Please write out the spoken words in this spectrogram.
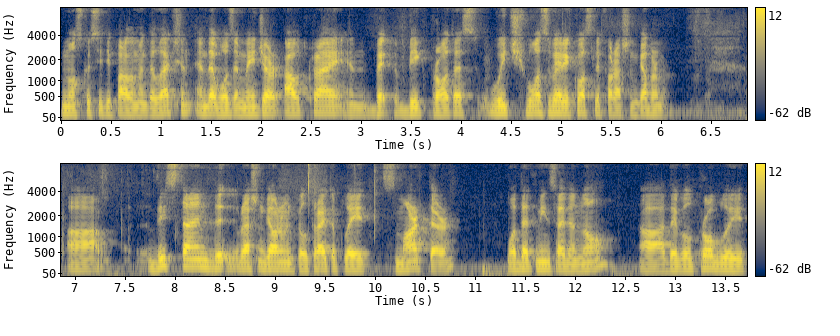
Moscow city parliament election, and there was a major outcry and big protest, which was very costly for Russian government. Uh, this time the Russian government will try to play it smarter. What that means, I don't know. Uh, they will probably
